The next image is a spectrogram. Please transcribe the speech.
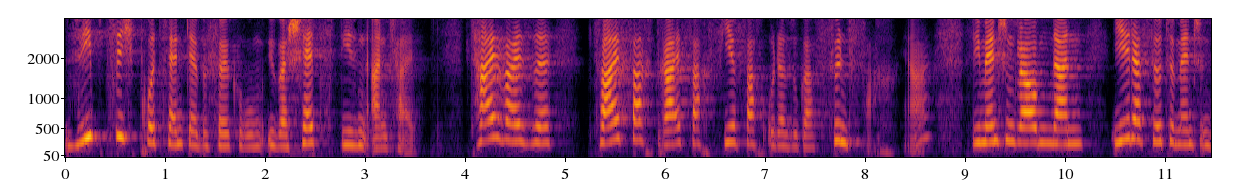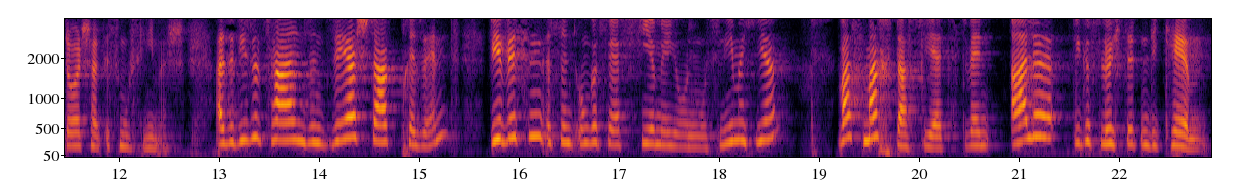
70 Prozent der Bevölkerung überschätzt diesen Anteil. Teilweise zweifach, dreifach, vierfach oder sogar fünffach. Ja? Sie Menschen glauben dann, jeder vierte Mensch in Deutschland ist muslimisch. Also diese Zahlen sind sehr stark präsent. Wir wissen, es sind ungefähr vier Millionen Muslime hier. Was macht das jetzt, wenn alle die Geflüchteten, die kämen,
